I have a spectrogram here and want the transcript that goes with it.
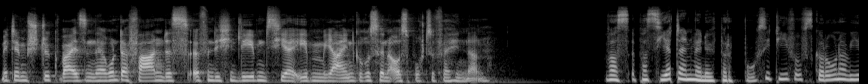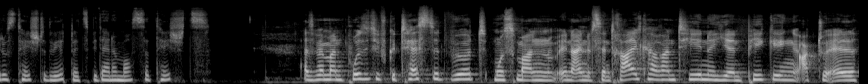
mit dem stückweisen Herunterfahren des öffentlichen Lebens hier eben ja einen größeren Ausbruch zu verhindern. Was passiert denn, wenn jemand positiv aufs Coronavirus getestet wird, jetzt bei diesen Massentests? Also wenn man positiv getestet wird, muss man in eine Zentralquarantäne hier in Peking, aktuell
